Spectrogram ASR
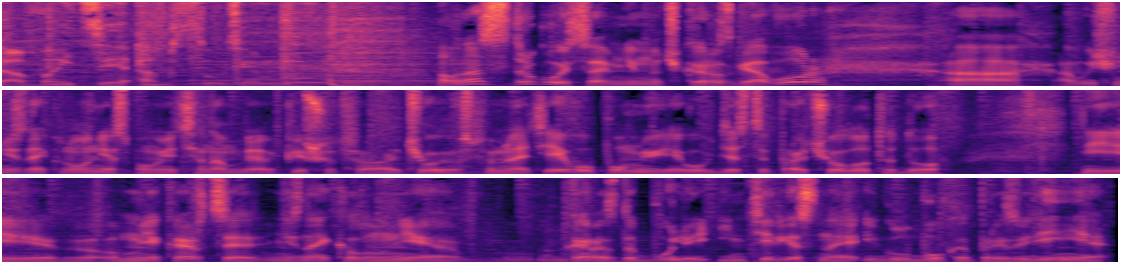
Давайте обсудим. А у нас другой с вами немножечко разговор. А, а вы еще не знаете, на Луне вспомните, нам пишут. А чего его вспоминать? Я его помню, я его в детстве прочел от и до. И мне кажется, не знаю, на Луне гораздо более интересное и глубокое произведение,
